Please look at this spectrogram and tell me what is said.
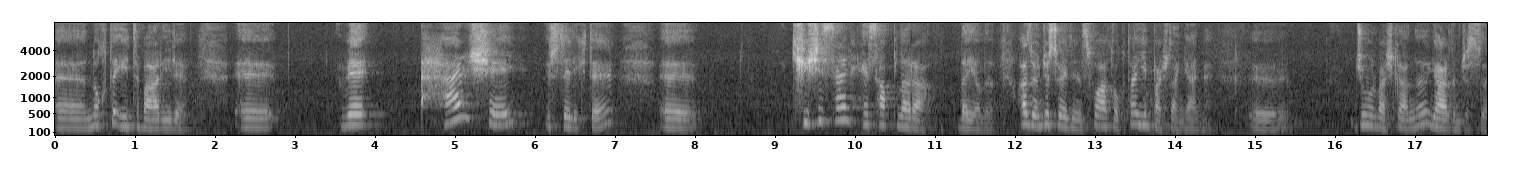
e, nokta itibariyle E, ve her şey üstelik de e, kişisel hesaplara dayalı. Az önce söylediğiniz Fuat Oktay Yimpaş'tan gelme. E, Cumhurbaşkanlığı yardımcısı.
